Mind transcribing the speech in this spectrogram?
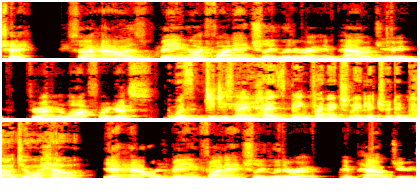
Okay. So, how has being like financially literate empowered you throughout your life? I guess was did you say has being financially literate empowered you, or how? Yeah, how has being financially literate empowered you?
